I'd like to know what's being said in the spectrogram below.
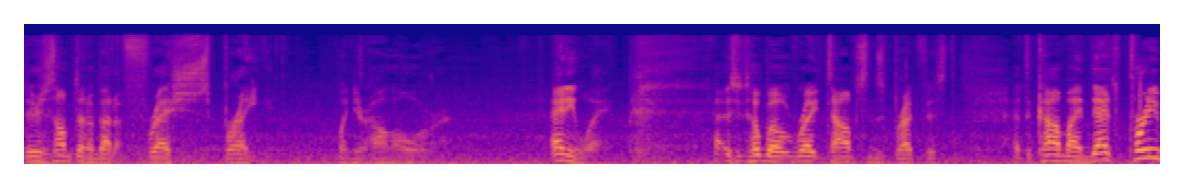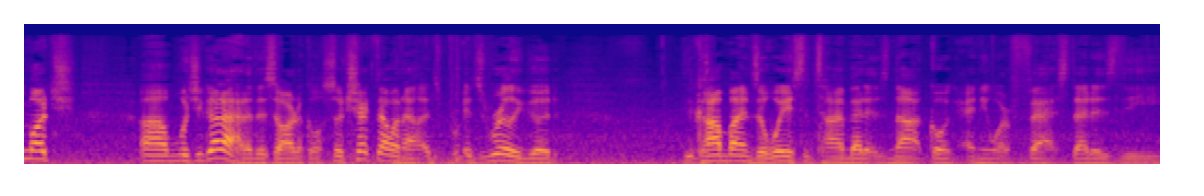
there's something about a fresh Sprite when you're hungover. Anyway, as you talk about Wright Thompson's breakfast at the combine, that's pretty much um, what you got out of this article. So check that one out. It's it's really good. The combine's a waste of time. That is not going anywhere fast. That is the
